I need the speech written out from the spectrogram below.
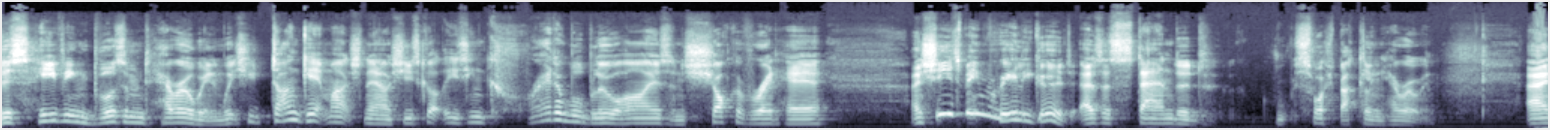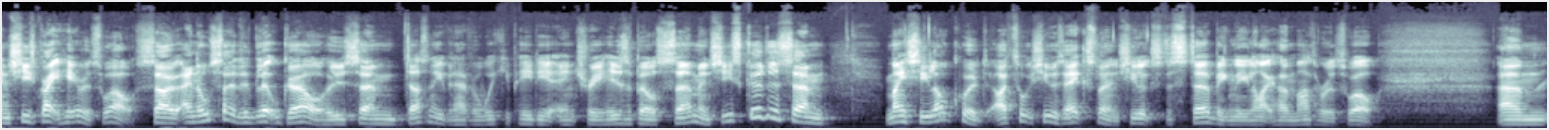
this heaving bosomed heroine, which you don't get much now. She's got these incredible blue eyes and shock of red hair, and she's been really good as a standard swashbuckling heroine. And she's great here as well. So, and also the little girl who um, doesn't even have a Wikipedia entry, Isabel Sermon. She's good as um, Maisie Lockwood. I thought she was excellent. She looks disturbingly like her mother as well. Um,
